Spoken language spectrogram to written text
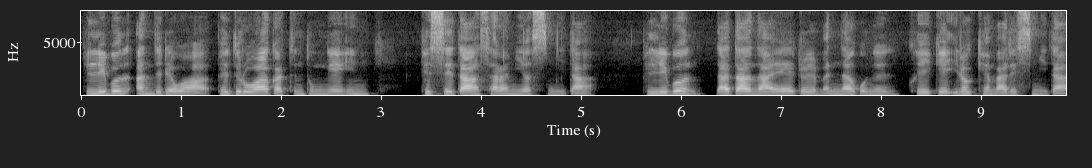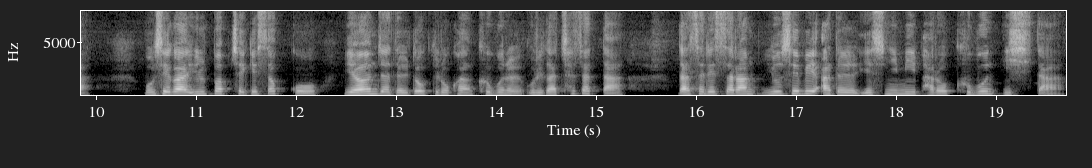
빌립은 안드레와 베드로와 같은 동네인 베세다 사람이었습니다. 빌립은 나다나엘을 만나고는 그에게 이렇게 말했습니다. 모세가 율법책에 썼고 예언자들도 기록한 그분을 우리가 찾았다. 나사렛 사람 요셉의 아들 예수님이 바로 그분이시다.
